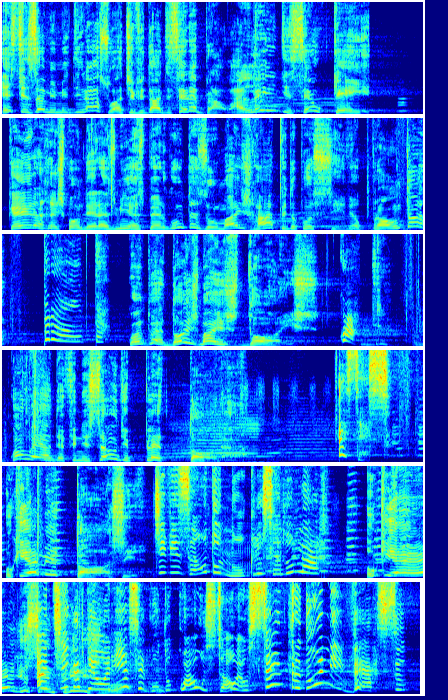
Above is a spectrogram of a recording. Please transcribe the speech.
Este exame medirá sua atividade cerebral, além de seu QI. Queira responder as minhas perguntas o mais rápido possível. Pronta? Pronta. Quanto é 2 mais 2? Quatro. Qual é a definição de pletora? Excesso. O que é mitose? Divisão do núcleo celular. O que é heliocentrismo? Antiga teoria segundo qual o Sol é o centro do universo.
